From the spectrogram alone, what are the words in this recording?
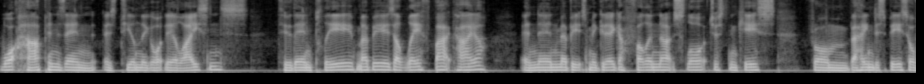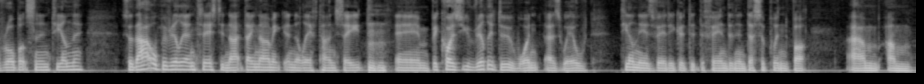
What happens then is Tierney got their license to then play maybe as a left back higher, and then maybe it's McGregor filling that slot just in case from behind the space of Robertson and Tierney. So that will be really interesting, that dynamic in the left hand side, Mm-hmm. um, because you really do want as well. Tierney is very good at defending and disciplined, but um, I'm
